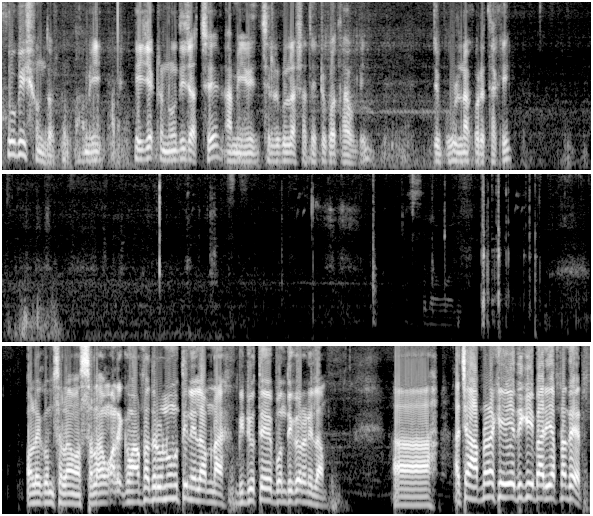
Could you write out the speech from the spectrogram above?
খুবই সুন্দর। আমি এই যে একটা নদী যাচ্ছে, আমি ছেলেগুলোর সাথে একটু কথা বলি, যে ভুল না করে থাকি। ওয়ালাইকুম সালাম, আসসালাম আলাইকুম। আপনাদের অনুমতি নিলাম না, ভিডিওতে বন্দি করে নিলাম। আচ্ছা আপনারা কি এদিকে বাড়ি আপনাদের আপনা-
